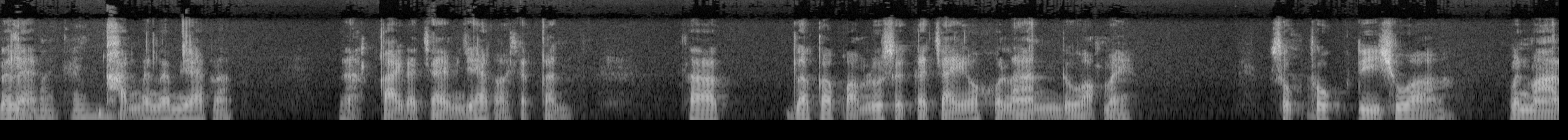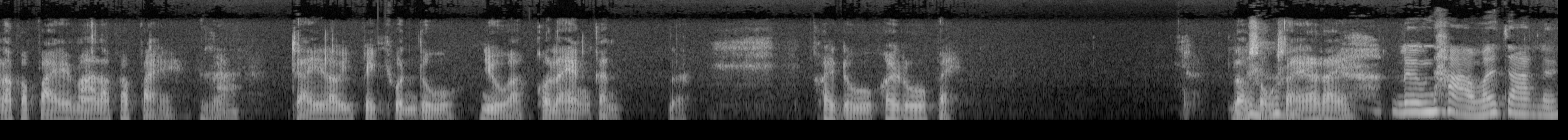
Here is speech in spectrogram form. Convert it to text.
นั่นแหละเห็บ่อยขึ้นขันธ์มันเริ่มแยกแล้วนะกายกับใจมันแยกออกจากกัน ถ้าแล้วก็ความรู้สึกกับใจก็คนละอันดูออกไหม สุขทุกข์ดีชั่ว มันมาแล้วก็ไปมาแล้วก็ไปเห็นไหมค่ะใจเราเป็นคนดูอยู่อะคนละแห่งกันนะค่อยดูค่อยรู้ไปเราสงสัยอะไร ลืมถามอาจารย์เลย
